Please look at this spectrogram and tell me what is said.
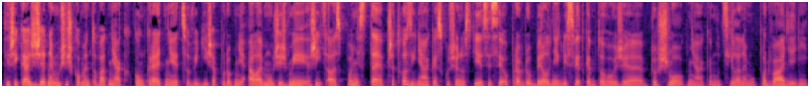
Ty říkáš, že nemůžeš komentovat nějak konkrétně, co vidíš a podobně, ale můžeš mi říct alespoň z té předchozí nějaké zkušenosti, jestli jsi opravdu byl někdy svědkem toho, že došlo k nějakému cílenému podvádění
